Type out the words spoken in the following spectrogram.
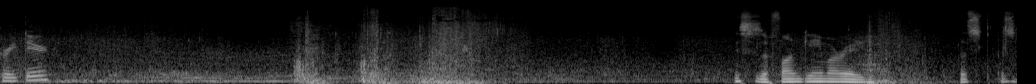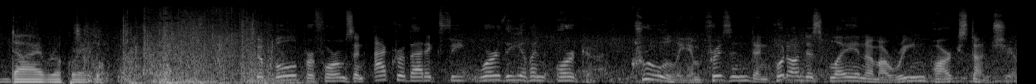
Pretty epic right there. This is a fun game already. Let's let's dive real quick. The bull performs an acrobatic feat worthy of an orca, cruelly imprisoned and put on display in a marine park stunt show.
